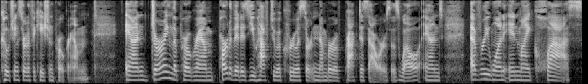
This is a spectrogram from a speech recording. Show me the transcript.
coaching certification program. And during the program, part of it is you have to accrue a certain number of practice hours as well. And everyone in my class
